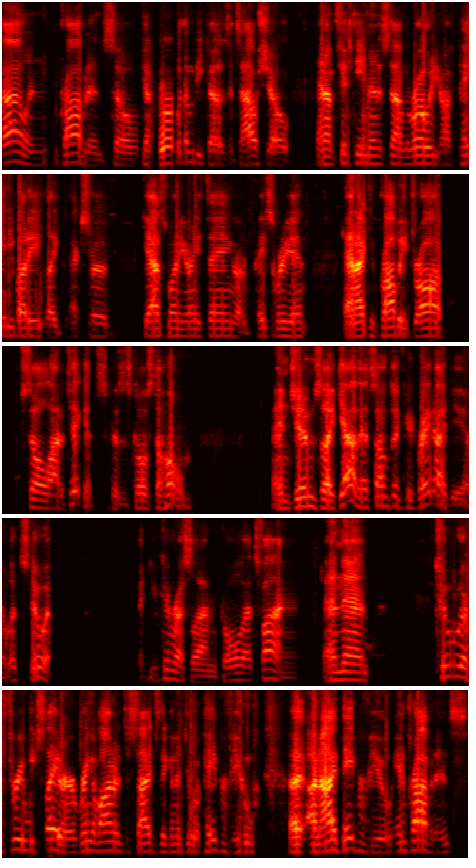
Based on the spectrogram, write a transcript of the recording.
Island, Providence. So I work with him because it's a house show. And I'm 15 minutes down the road. You don't have to pay anybody like extra gas money or anything or pay somebody in. And I can probably draw, sell a lot of tickets because it's close to home. And Jim's like, yeah, that sounds like a great idea. Let's do it. But you can wrestle Adam Cole. That's fine. And then two or three weeks later, Ring of Honor decides they're going to do a pay per view, uh, an eye pay per view in Providence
